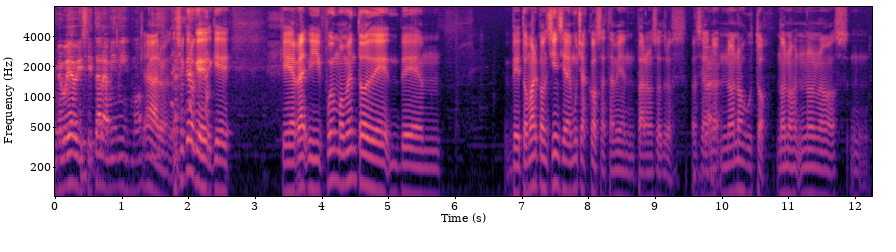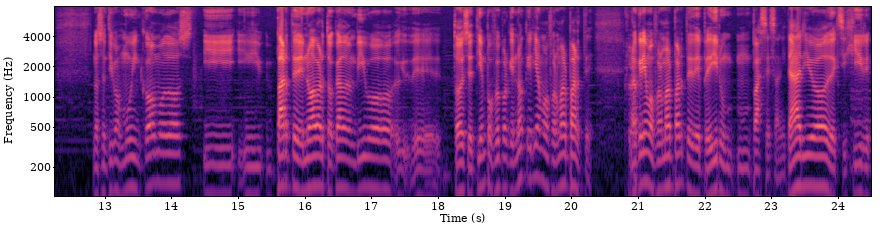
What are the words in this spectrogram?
me voy a visitar a mí mismo. Claro, yo creo que, que, y fue un momento de, de, mm, de tomar conciencia de muchas cosas también para nosotros. O sea, Claro. no, no nos gustó, no nos, no nos, nos sentimos muy incómodos y, y parte de no haber tocado en vivo eh, de todo ese tiempo fue porque no queríamos formar parte. Claro. No queríamos formar parte de pedir un, un pase sanitario, de exigir...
